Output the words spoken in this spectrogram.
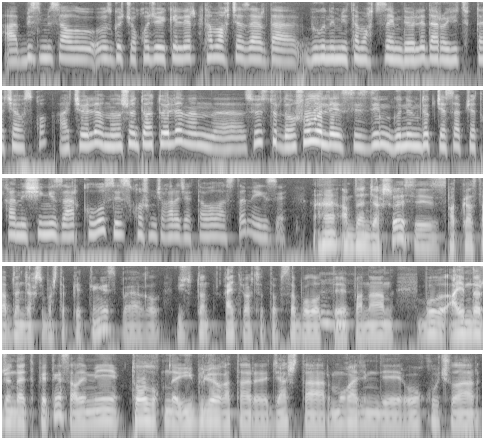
А биз мисалы өзгөчө кожоекелер тамак жазаарда бүгүн эмне тамак жасайм деп эле дароо ютубту ачабыз го. Ачып эле анан ошентип атып эле анан э, сөзсүз түрдө ошол эле сиздин күнүмдүк жасап жаткан ишиңиз аркылуу сиз кошумча каражат таба аласыз да негизи. Абдан жакшы. Сиз абдан жакшы баштап кеттиңиз. Баягы ютубтан кантип акча тапса болот деп анан бул айымдар жөнүндө айтып кеттиңиз. Ал эми толук мындай үй бүлө катары жаштар мугалимдер окуучулар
